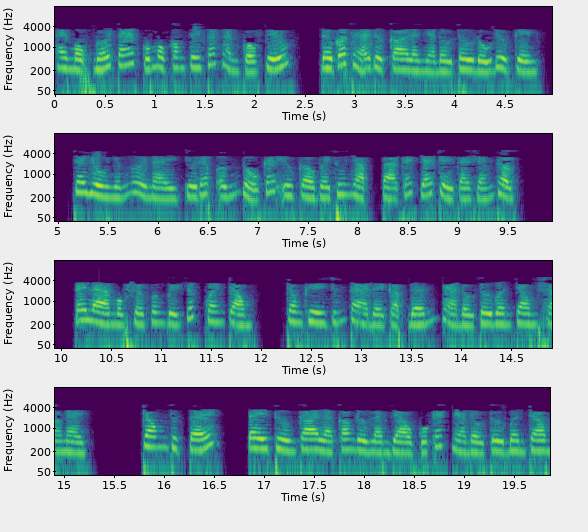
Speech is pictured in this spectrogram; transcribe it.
hay một đối tác của một công ty phát hành cổ phiếu đều có thể được coi là nhà đầu tư đủ điều kiện, cho dù những người này chưa đáp ứng đủ các yêu cầu về thu nhập và các giá trị tài sản thực. Đây là một sự phân biệt rất quan trọng trong khi chúng ta đề cập đến nhà đầu tư bên trong sau này. Trong thực tế, đây thường coi là con đường làm giàu của các nhà đầu tư bên trong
